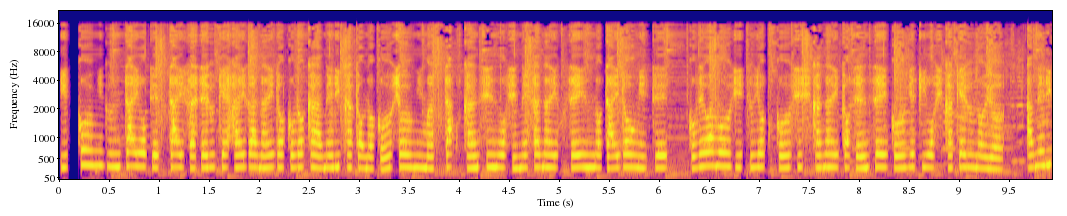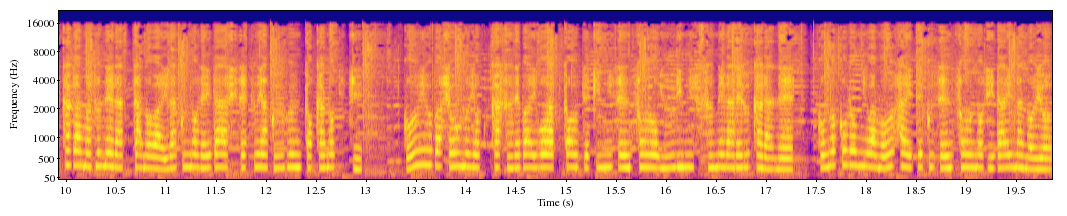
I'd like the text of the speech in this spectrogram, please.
一向に軍隊を撤退させる気配がないどころかアメリカとの交渉に全く関心を示さないフセインの態度を見て、これはもう実力行使しかないと先制攻撃を仕掛けるのよ。アメリカがまず狙ったのはイラクのレーダー施設や空軍とかの基地。こういう場所を無力化すれば以後圧倒的に戦争を有利に進められるからね。この頃にはもうハイテク戦争の時代なのよ。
